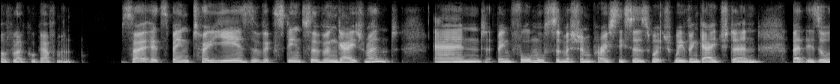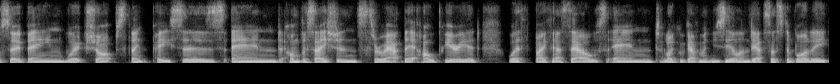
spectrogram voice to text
of local government. So it's been two years of extensive engagement and been formal submission processes which we've engaged in, but there's also been workshops, think pieces, and conversations throughout that whole period with both ourselves and Local Government New Zealand, our sister body,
